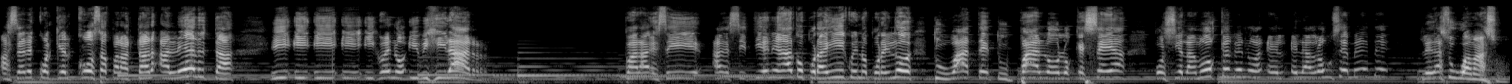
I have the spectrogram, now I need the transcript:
hacer cualquier cosa para estar alerta y, bueno, y vigilar. Para si, si tienes algo por ahí, bueno, por ahí lo, tu bate, tu palo, lo que sea, por si la mosca, el, el ladrón se mete, le da su guamazo.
